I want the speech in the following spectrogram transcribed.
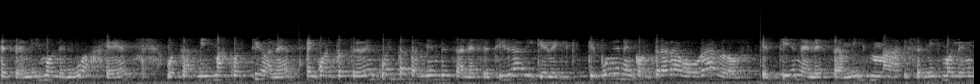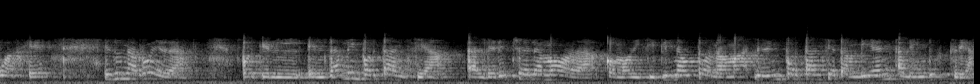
es el mismo lenguaje o esas mismas cuestiones, en cuanto se den cuenta esa necesidad y que, que pueden encontrar abogados que tienen esa misma, ese mismo lenguaje, es una rueda, porque el, el darle importancia al derecho de la moda como disciplina autónoma le da importancia también a la industria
